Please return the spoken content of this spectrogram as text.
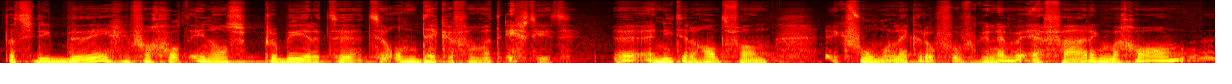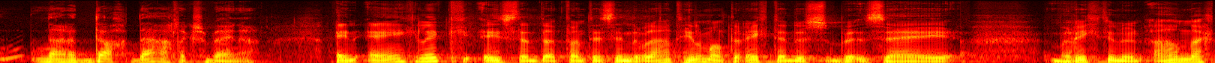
Dat ze die beweging van God in ons proberen te, te ontdekken van wat is dit? Uh, en niet in de hand van ik voel me lekker of, of ik heb ervaring, maar gewoon naar het dag, dagelijkse bijna. En eigenlijk is dat, want het is inderdaad helemaal terecht. Hè, dus we, zij richten hun aandacht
